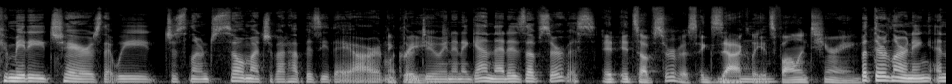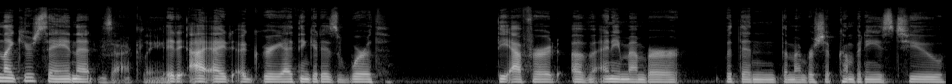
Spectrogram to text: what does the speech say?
Committee chairs that we just learned so much about how busy they are and what Agreed. they're doing. And again, that is of service. it, it's of service. Exactly. Mm-hmm. It's volunteering. But they're learning. And like you're saying, that exactly. it, I, I agree. I think it is worth the effort of any member within the membership companies to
